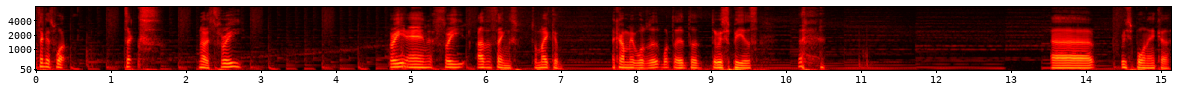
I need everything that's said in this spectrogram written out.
I think it's what? Six? No, three? Three and three other things to make them. I can't remember what the, what the, the, the recipe is. uh, respawn anchor.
